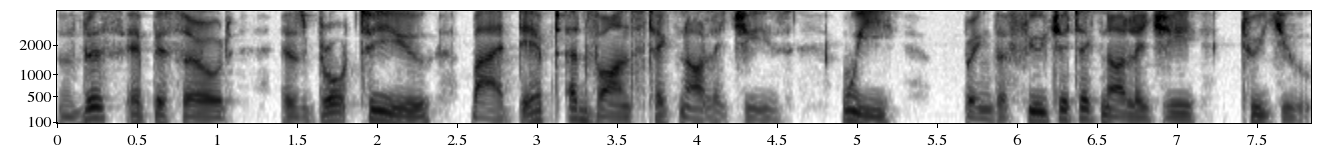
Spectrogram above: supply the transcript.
This episode is brought to you by Adept Advanced Technologies. We bring the future technology to you.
